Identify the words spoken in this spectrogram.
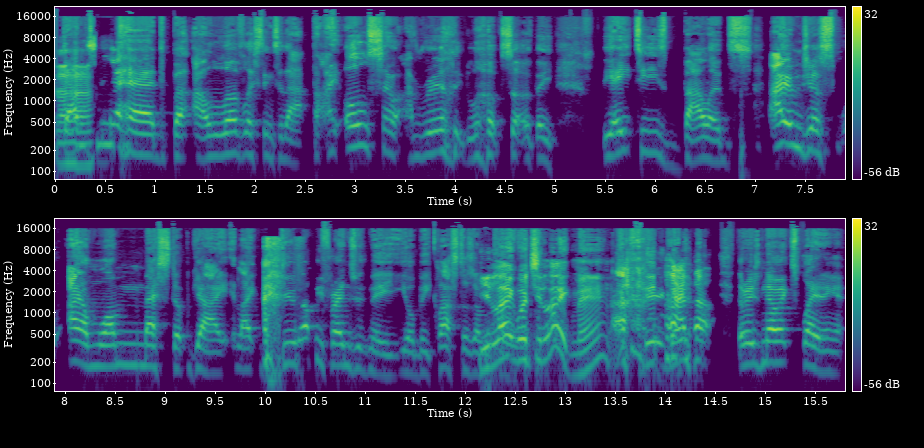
uh-huh. dance in the head, but I love listening to that. But I also, I really love sort of the, the 80s ballads. I am just, I am one messed up guy. Like, do not be friends with me. You'll be classed as a. You like what you like, man. there is no explaining it.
